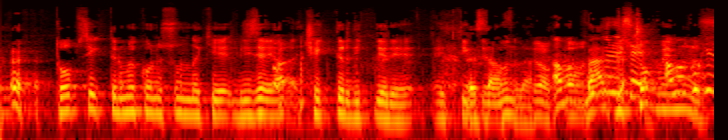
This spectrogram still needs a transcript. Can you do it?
top sektirme konusundaki bize ya- çektirdikleri, ettikleri bunu. Yok, Ama Ben- bugün biz şey, çok ama memnunuz. bugün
